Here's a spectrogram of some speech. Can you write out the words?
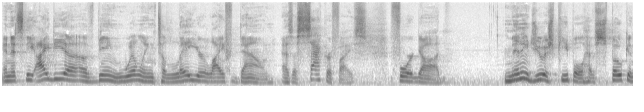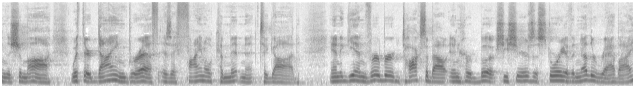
And it's the idea of being willing to lay your life down as a sacrifice for God. Many Jewish people have spoken the Shema with their dying breath as a final commitment to God. And again, Tverberg talks about in her book, she shares a story of another rabbi,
